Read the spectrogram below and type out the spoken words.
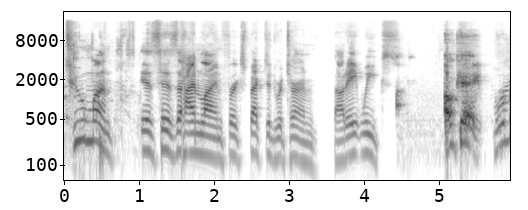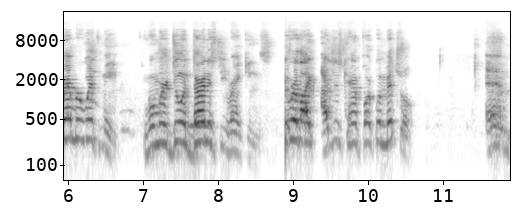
Two months is his uh, timeline for expected return. About eight weeks. Okay, remember with me when we were doing dynasty rankings, we were like, I just can't fuck with Mitchell, and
